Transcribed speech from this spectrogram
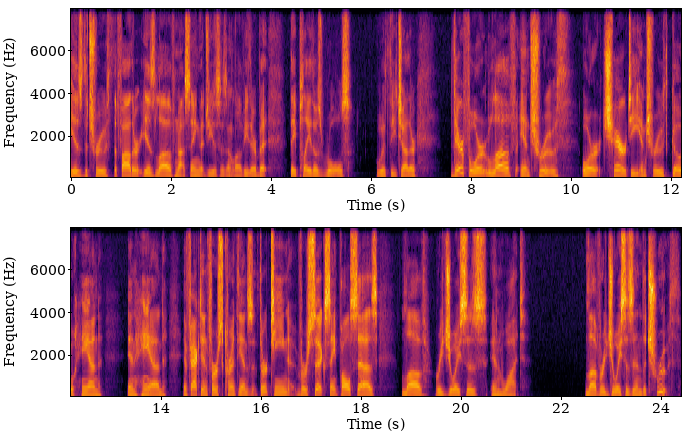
is the truth. The Father is love. Not saying that Jesus isn't love either, but they play those roles with each other. Therefore, love and truth, or charity and truth, go hand in hand. In fact, in 1 Corinthians 13, verse 6, St. Paul says, Love rejoices in what? love rejoices in the truth.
